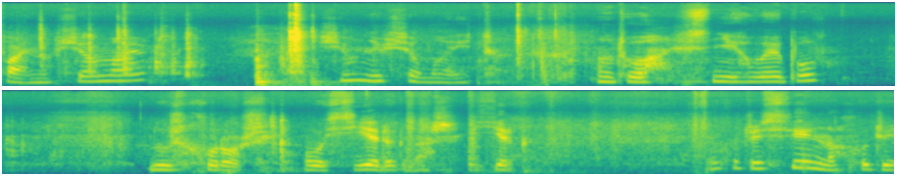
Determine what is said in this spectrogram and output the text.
Файно все мають. Всім не все мають. От о, сніг випав. Дуже хороший. О, сірик наш. Сірка. Він хоче сильно, хоче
